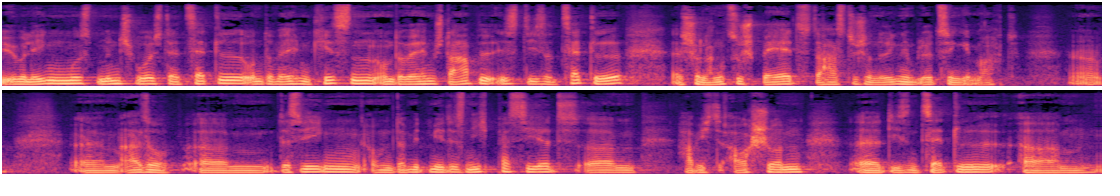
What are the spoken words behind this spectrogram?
dir überlegen musst, Mensch, wo ist der Zettel, unter welchem Kissen, unter welchem Stapel ist dieser Zettel, das ist schon lang zu spät, da hast du schon irgendeinen Blödsinn gemacht. Ja, ähm, also ähm, deswegen, um, damit mir das nicht passiert, ähm, habe ich auch schon äh, diesen Zettel ähm,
